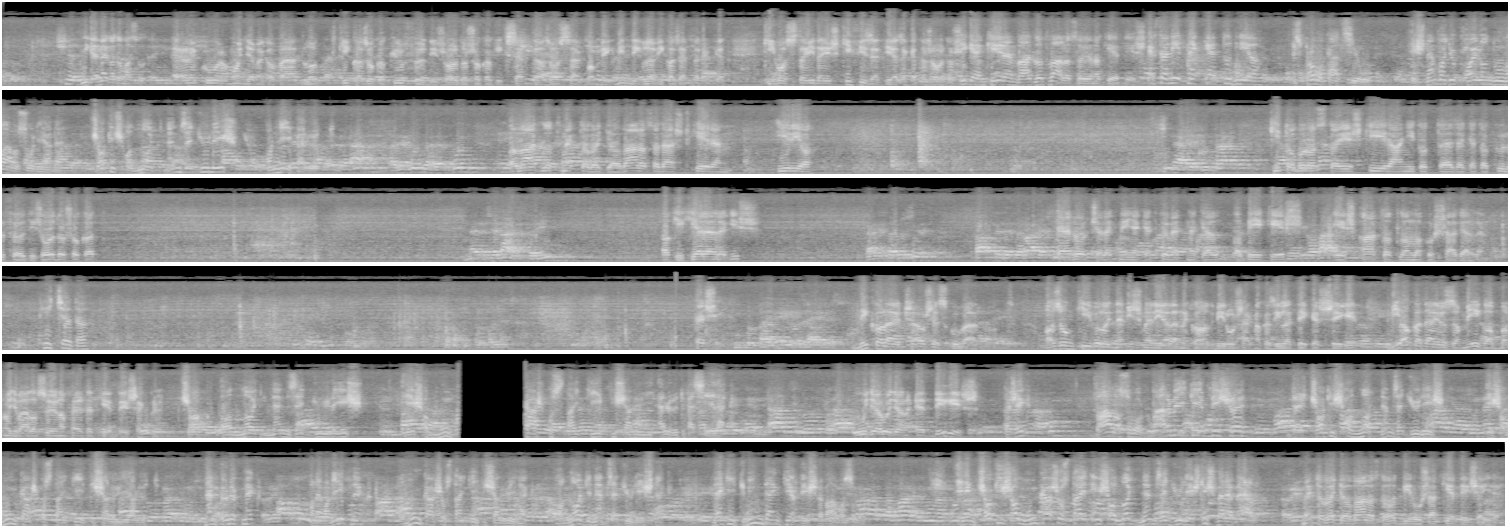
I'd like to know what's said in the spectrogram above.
Igen, megadom a szót. Elnök úr, mondja meg a vádlott, kik azok a külföldi zsoldosok, akik szerte az országban még mindig lövik az embereket. Ki hozta ide és ki fizeti ezeket a zsoldosokat? Igen, kérem vádlott, válaszoljon a kérdésre. Ezt a népnek kell tudnia. Ez provokáció, és nem vagyok hajlandó válaszolni erre. Csak is a nagy nemzetgyűlés a nép előtt. A vádlott megtagadja a válaszadást, kérem, írja. Kitoborozta és kiirányította ezeket a külföldi zsoldosokat, akik jelenleg is terrorcselekményeket követnek el a békés és ártatlan lakosság ellen. Kicsoda? Tessék, Nikolaj Ceausescu vádlott. Azon kívül, hogy nem ismeri el ennek a hadbíróságnak az illetékességét, mi akadályozza még abban, hogy válaszoljon a feltett kérdésekre? Csak a nagy nemzetgyűlés és a munkásosztály képviselői előtt beszélek. Úgy, ahogyan eddig is? Tessék? Válaszolok bármely kérdésre, de csak is a nagy nemzetgyűlés és a munkásosztály képviselői előtt. Nem önöknek, hanem a népnek, a munkásosztály képviselőinek, a nagy nemzetgyűlésnek. Nekik minden kérdésre válaszolok. Én csak is a munkásosztályt és a nagy nemzetgyűlést ismerem el. megtagadja a választ a hadbíróság kérdéseire.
